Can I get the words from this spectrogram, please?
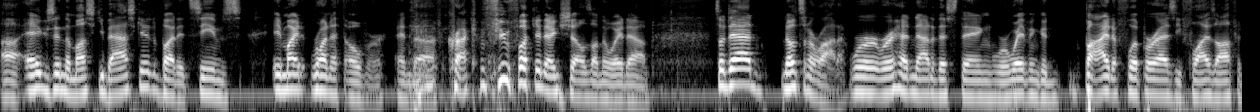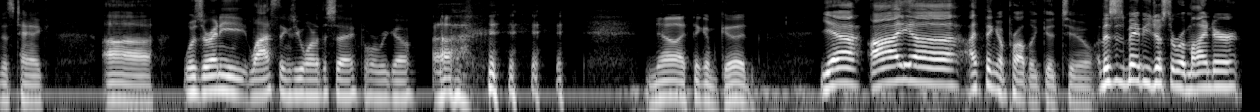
uh, eggs in the Muskie basket, but it seems it might runneth over and uh, crack a few fucking eggshells on the way down. So, Dad, notes and errata. We're we're heading out of this thing. We're waving goodbye to Flipper as he flies off in his tank. Uh, was there any last things you wanted to say before we go? No, I think I'm good. Yeah, I uh, I think I'm probably good too. This is maybe just a reminder.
